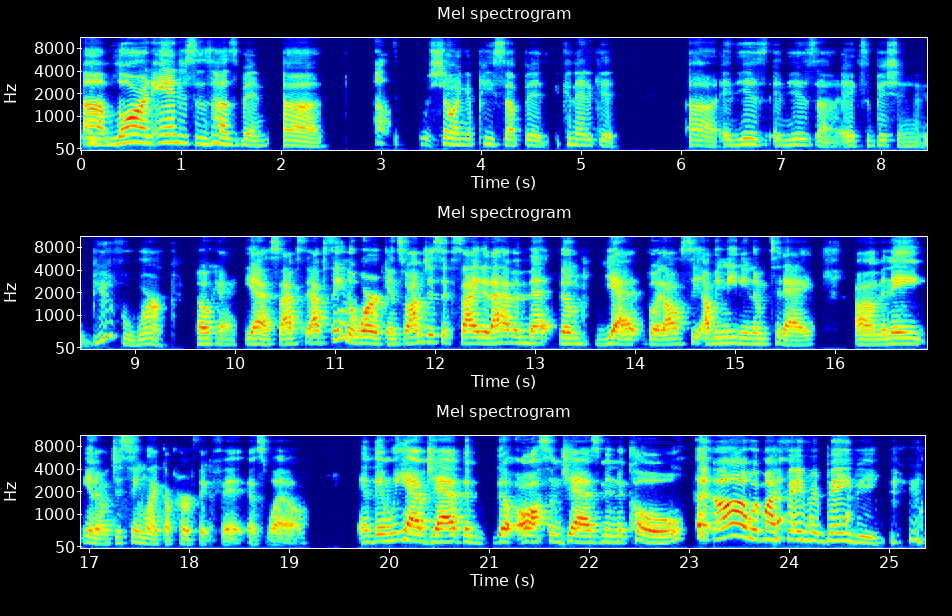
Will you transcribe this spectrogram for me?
um Lauren Anderson's husband uh was showing a piece up in Connecticut uh in his in his uh exhibition. Beautiful work. Okay. Yes, I've I've seen the work, and so I'm just excited. I haven't met them yet, but I'll see. I'll be meeting them today, um, and they, you know, just seem like a perfect fit as well. And then we have Jazz, the the awesome Jasmine Nicole. oh, with my favorite baby.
